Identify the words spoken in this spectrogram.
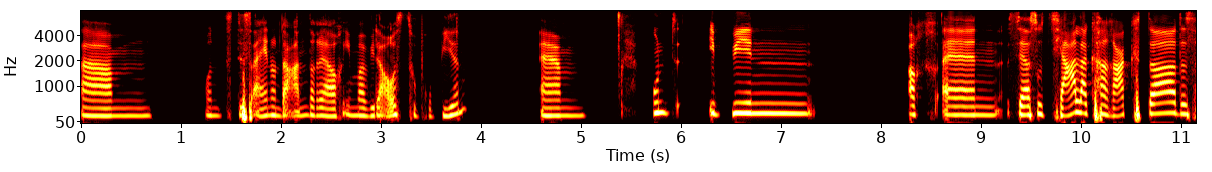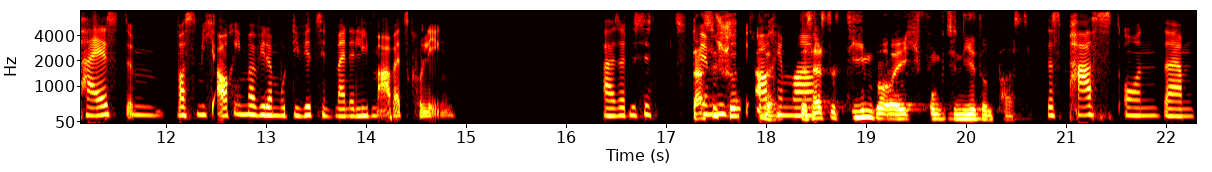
Ähm, und das ein oder andere auch immer wieder auszuprobieren. Ähm, und ich bin auch ein sehr sozialer Charakter. Das heißt, ähm, was mich auch immer wieder motiviert, sind meine lieben Arbeitskollegen. Also das ist das für ist mich auch immer. Das heißt, das Team bei euch funktioniert und passt. Das passt und ähm,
